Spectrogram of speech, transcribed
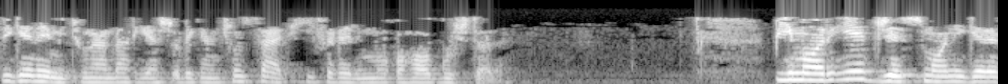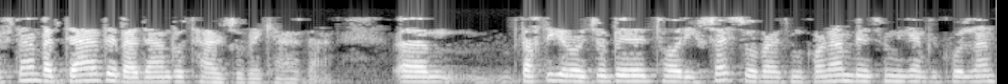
دیگه نمی‌تونن بقیهش رو بگن چون سطحی خیلی موقع ها گوش دادن بیماری جسمانی گرفتن و درد بدن رو تجربه کردن. وقتی راجع به تاریخش صحبت می‌کنم بهتون میگم که کلا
